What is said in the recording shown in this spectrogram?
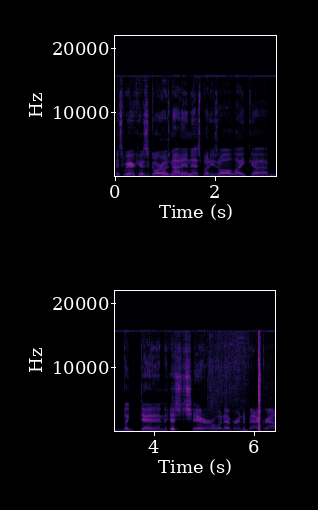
It's weird because Goro's not in this, but he's all like, uh, like dead in his chair or whatever in the background.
